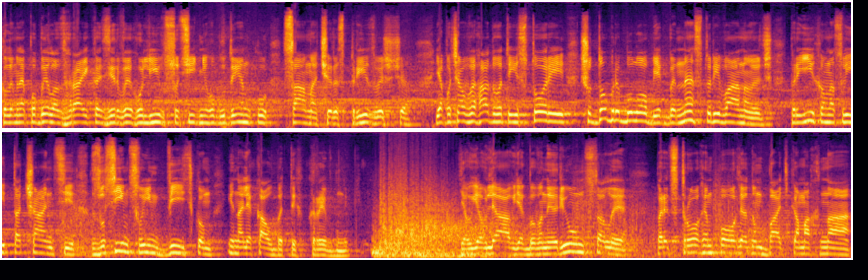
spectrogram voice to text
коли мене побила зграйка зірви голів з сусіднього будинку, саме через прізвище, я почав вигадувати історії, що добре було б, якби Нестор Іванович приїхав на своїй тачанці з усім своїм військом і налякав би тих кривдників. Я уявляв, якби вони рюмсали перед строгим поглядом батька Махна,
